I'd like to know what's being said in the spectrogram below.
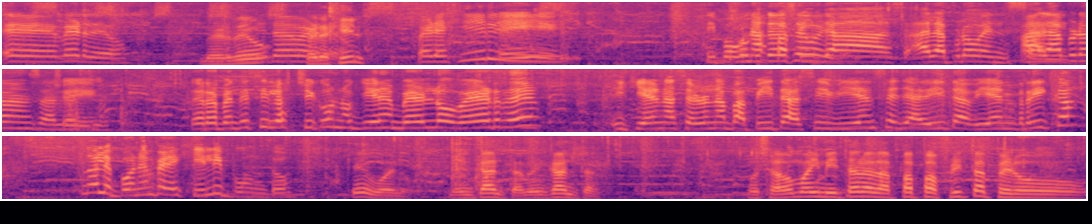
eh, verdeo. Verdeo, perejil. Perejil y. Tipo Un unas papitas a la provenzal. a la provenzal. Sí. De repente si los chicos no quieren verlo verde y quieren hacer una papita así bien selladita, bien rica, no le ponen perejil y punto. Qué bueno. Me encanta, me encanta. O sea, vamos a imitar a la papa frita, pero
